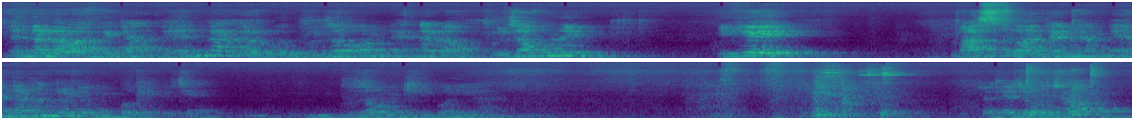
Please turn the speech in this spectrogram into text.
맨날 나와 그냥 맨날 나오고 분사구는 맨날 나와. 분사구는 이게 마스터가 안 되면 맨날 흔들려 문법이 그지? 분사구는 기본이야. 자? 오케이. 자,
